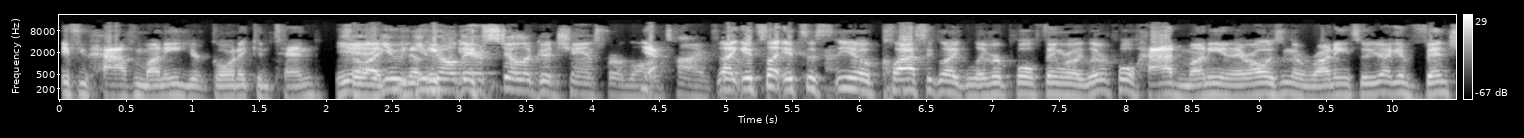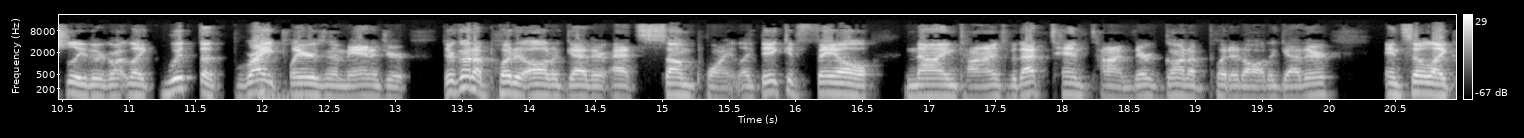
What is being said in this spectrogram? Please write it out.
if you have money, you're going to contend. Yeah, so like, you, you know, you know there's still a good chance for a long yeah, time. like it's like it's a you know classic like Liverpool thing where like Liverpool had money and they're always in the running. So you're like eventually they're going like with the right players and the manager, they're going to put it all together at some point. Like they could fail nine times, but that tenth time they're going to put it all together. And so like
